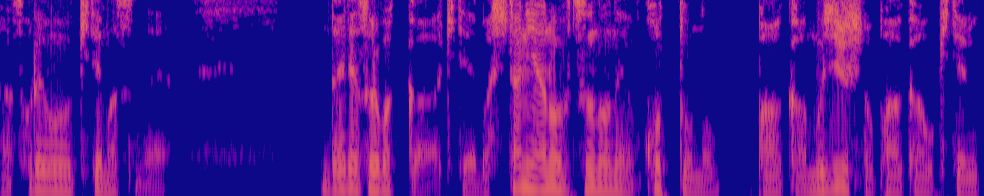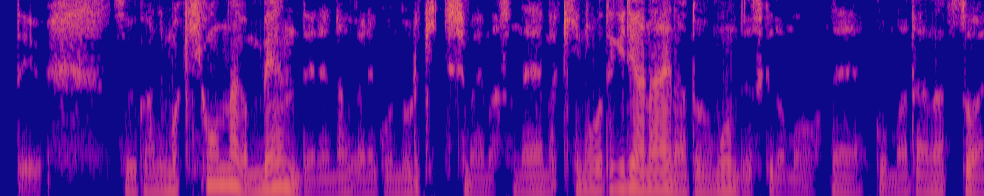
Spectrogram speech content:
あそれを着てますね。大体そればっか着て、ま、下にあの普通のね、コットンのパーカー、無印のパーカーを着てるっていう、そういう感じ。まあ、基本なんか面でね、なんかね、こう乗り切ってしまいますね。まあ、機能的ではないなと思うんですけども、ね、こうまた夏とは、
